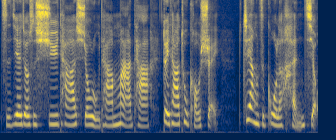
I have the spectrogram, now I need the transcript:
直接就是嘘他、羞辱他、骂他、对他吐口水，这样子过了很久。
